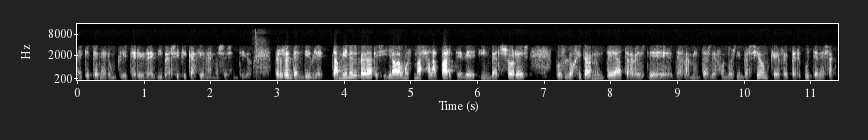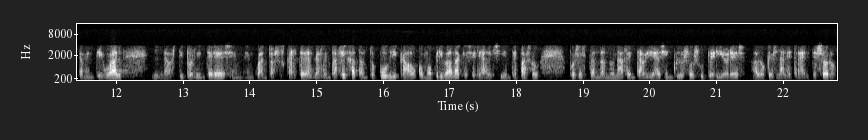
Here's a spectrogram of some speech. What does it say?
hay que tener un criterio de diversificación en ese sentido. Pero es entendible. También es verdad que si ya vamos más a la parte de inversores, pues lógicamente a través de, de herramientas de fondos de inversión que repercuten exactamente igual los tipos de interés en, cuanto a sus carteras de renta fija, tanto pública o como privada, que sería el siguiente paso, pues están dando unas rentabilidades incluso superiores a lo que es la letra del Tesoro.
